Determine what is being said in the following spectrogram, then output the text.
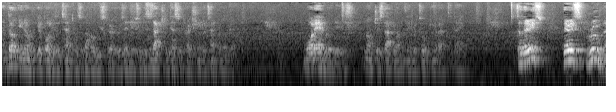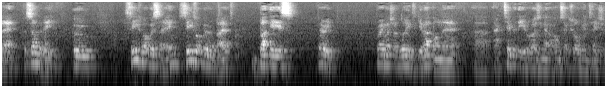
and don't you know that your bodies are temples of the Holy Spirit who is in you? So this is actually desecration of the temple of God whatever it is, not just that one thing we're talking about today. So there is, there is room there for somebody who sees what we're saying, sees what we're about, but is very, very much unwilling to give up on their uh, activity arising out of homosexual orientation,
